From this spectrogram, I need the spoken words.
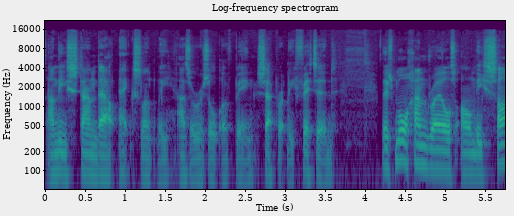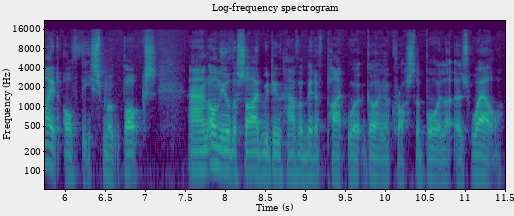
and these stand out excellently as a result of being separately fitted. There's more handrails on the side of the smoke box and on the other side we do have a bit of pipe work going across the boiler as well.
